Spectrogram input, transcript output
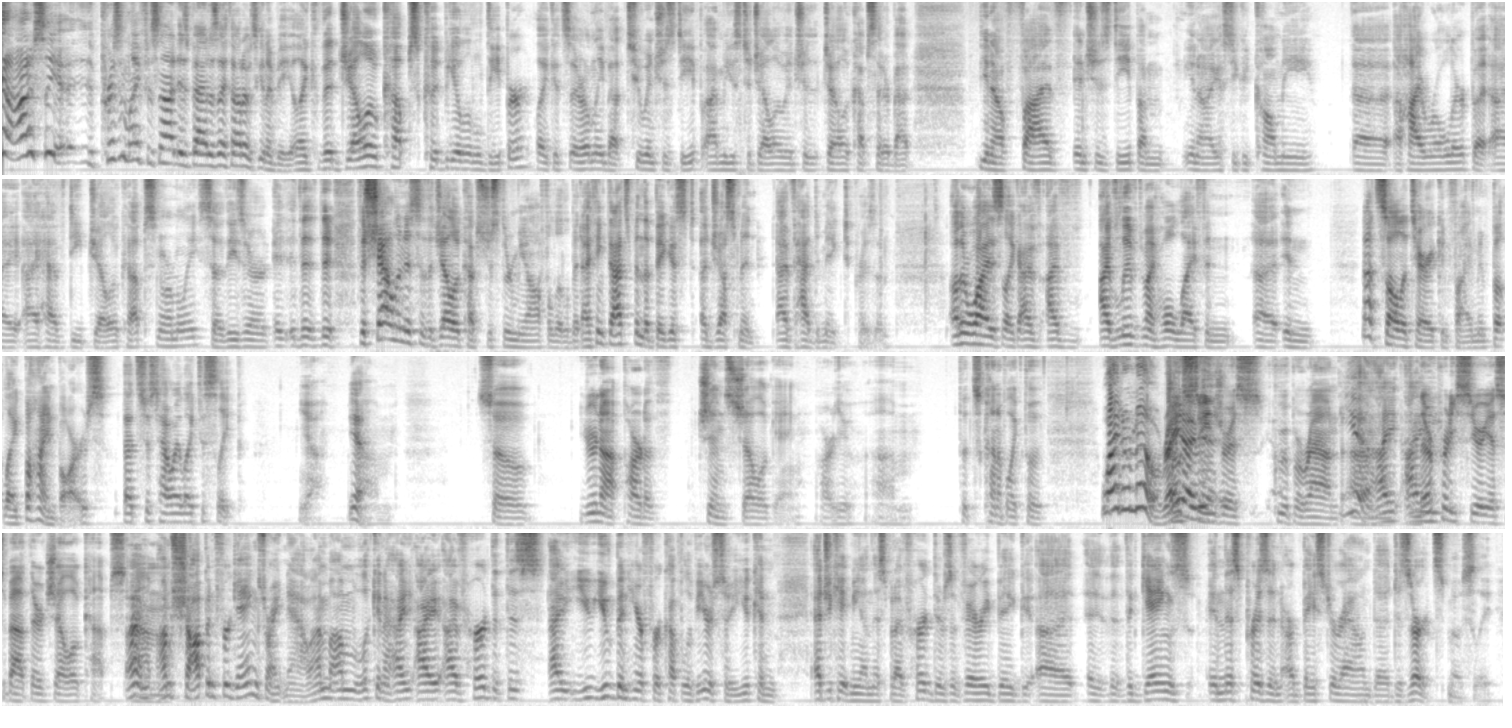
know, honestly, uh, prison life is not as bad as I thought it was going to be. Like the Jello cups could be a little deeper. Like it's they're only about two inches deep. I'm used to Jello inches, Jello cups that are about, you know, five inches deep. I'm, you know, I guess you could call me. Uh, a high roller, but I, I have deep Jello cups normally. So these are the, the the shallowness of the Jello cups just threw me off a little bit. I think that's been the biggest adjustment I've had to make to prison otherwise like i've i've i've lived my whole life in uh in not solitary confinement but like behind bars that's just how i like to sleep Yeah. yeah Um, So you're not part of Jim's Jello gang, are you? Um, that's kind of like the well i don't know right most I mean, dangerous group around. Yeah, um, I- and I- they're pretty serious about their Jello cups. I'm, Um, I'm shopping for gangs right now. I'm, I'm looking at I, I I've heard that this I you you've been here for a couple of years so you can educate me on this but I've heard there's a very big uh, uh the, the gangs in this prison are based around uh, desserts mostly.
